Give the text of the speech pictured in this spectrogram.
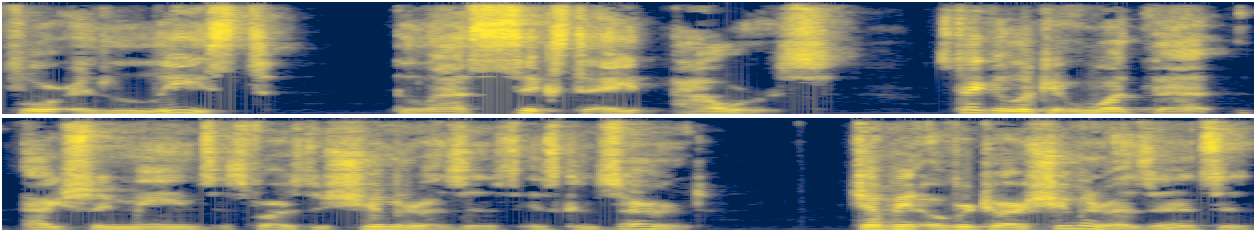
for at least the last six to eight hours. Let's take a look at what that actually means as far as the Schumann resonance is concerned. Jumping over to our Schumann resonance, it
